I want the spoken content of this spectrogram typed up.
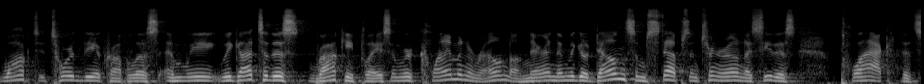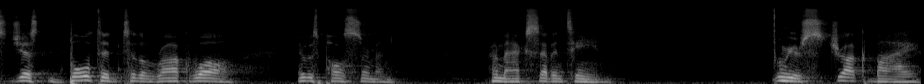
walked toward the Acropolis and we, we got to this rocky place and we're climbing around on there. And then we go down some steps and turn around and I see this plaque that's just bolted to the rock wall. It was Paul's sermon from Acts 17. We were struck by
